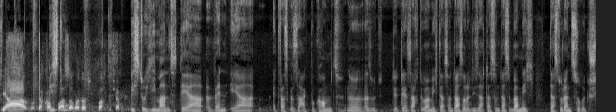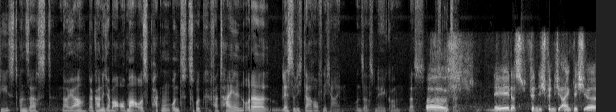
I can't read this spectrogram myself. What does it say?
Ja, da kommt Bist was, du- aber das warte ich ab. Bist du jemand, der, wenn er etwas gesagt bekommt, ne, also der, der sagt über mich das und das oder die sagt das und das über mich, dass du dann zurückschießt und sagst, naja, da kann ich aber auch mal auspacken und zurückverteilen oder lässt du dich darauf nicht ein und sagst, nee, komm, lass. Äh, nee, das finde ich, finde ich eigentlich, äh,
